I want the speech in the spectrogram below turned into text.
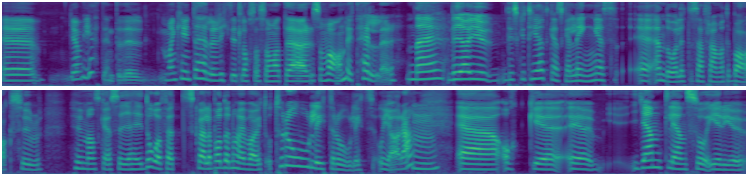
eh, jag vet inte. Man kan ju inte heller riktigt låtsas som att det är som vanligt heller. Nej, vi har ju diskuterat ganska länge eh, ändå lite så här fram och tillbaks hur, hur man ska säga hej då för att Skvallerpodden har ju varit otroligt roligt att göra. Mm. Eh, och eh, eh, egentligen så är det ju,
